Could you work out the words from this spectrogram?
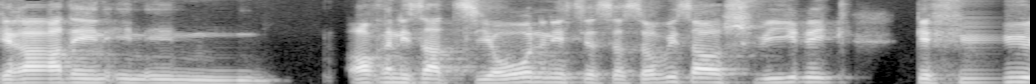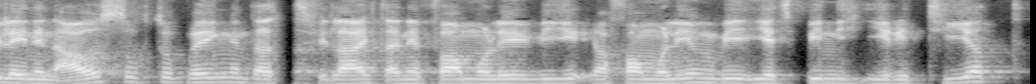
Gerade in, in, in Organisationen ist es ja sowieso schwierig, Gefühle in den Ausdruck zu bringen, dass vielleicht eine Formulierung wie jetzt bin ich irritiert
